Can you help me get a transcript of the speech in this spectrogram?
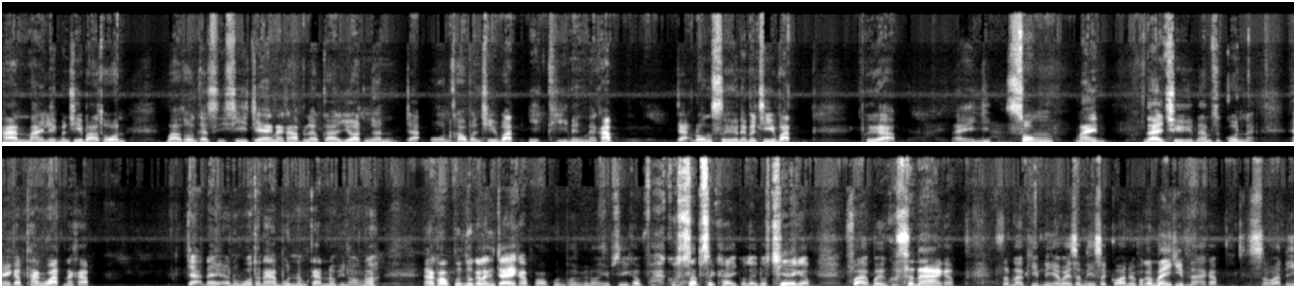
ผ่านหมายเลขบัญชีบาวโทนบาวโทนกับสีชี้แจ้งนะครับ แล้วก็ยอดเงินจะโอนเข้าบัญชีวัดอีกทีหนึ่งนะครับ จะลงซื้อในบัญชีวัดเพื่อไอ้ส่งหมายได้ชื่อนามสกุลน่ะให้กับทางวัดนะครับ จะได้อนุโมทนาบุญนำกันเนาะพี่น้องเนาะ ขอบคุณทุกกำลังใจครับขอบคุณพ่อแม่พี่น้องเอฟซีครับฝากกดซับสไครต์กดไลค์กดแชร์ครับฝากเบิร์โฆษณาครับสำหรับคลิปนี้เอาไว้สำนีสกกอนเดี๋ยวพบกันใหม่คลิปหน้าครับ สวัสดี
